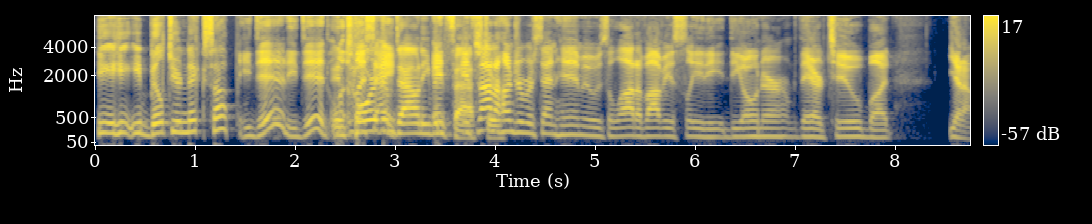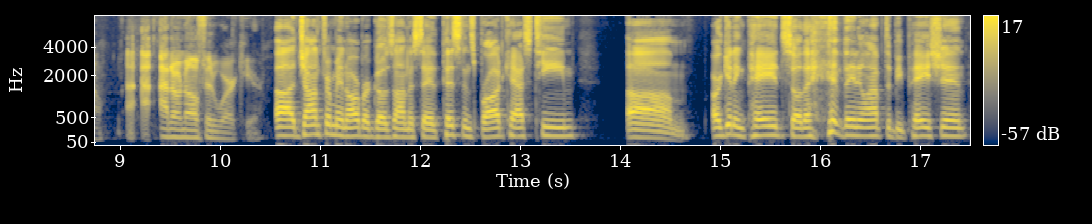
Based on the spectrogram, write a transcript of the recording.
He, he he built your Knicks up. He did. He did. And tore them hey, down even it's, It's not 100 percent him. It was a lot of obviously the the owner there too. But you know, I, I- I don't know if it'd work here. Uh, John from Ann Arbor goes on to say the Pistons broadcast team um, are getting paid, so they they don't have to be patient.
